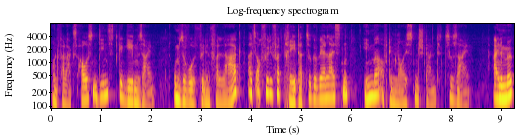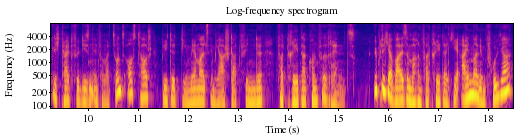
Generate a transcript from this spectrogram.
und Verlagsaußendienst gegeben sein, um sowohl für den Verlag als auch für die Vertreter zu gewährleisten, immer auf dem neuesten Stand zu sein. Eine Möglichkeit für diesen Informationsaustausch bietet die mehrmals im Jahr stattfindende Vertreterkonferenz. Üblicherweise machen Vertreter je einmal im Frühjahr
